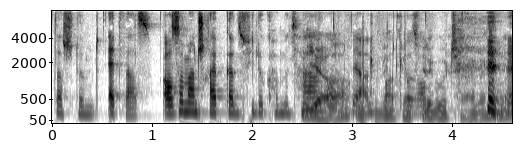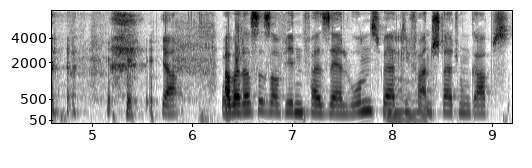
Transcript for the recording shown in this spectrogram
das stimmt. Etwas. Außer man schreibt ganz viele Kommentare. Ja, und und gewinnt ganz darauf. viele Gutscheine. genau. ja, aber das ist auf jeden Fall sehr lohnenswert. Die Mhm. Veranstaltung gab es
